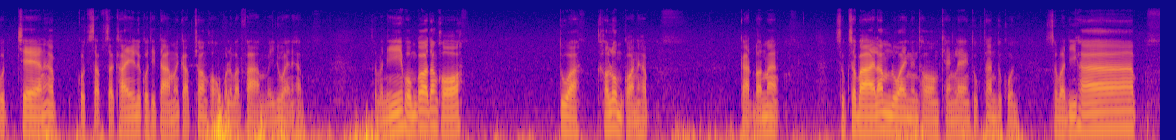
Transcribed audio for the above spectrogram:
กดแชร์นะครับ กด Subscribe หรือกดติดตามให้กับช่องของพลวัตฟาร์มไว้ด้วยนะครับสำหรับวันนี้ผมก็ต้องขอตัว เข้าร่มก่อนนะครับ กาดร้อนมาก สุขสบายร่ำรวยเงินทองแข็งแรงทุกท่านทุกคน สวัสดีครับ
